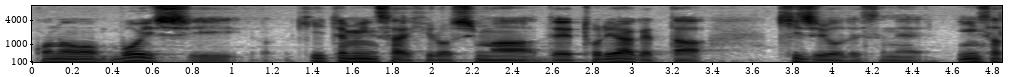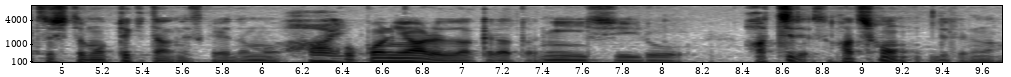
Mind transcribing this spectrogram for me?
この Voicy、聞いてみんさい広島で取り上げた記事をですね、印刷して持ってきたんですけれども、はいここにあるだけだと2、4、6、8です。8本出てるな。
